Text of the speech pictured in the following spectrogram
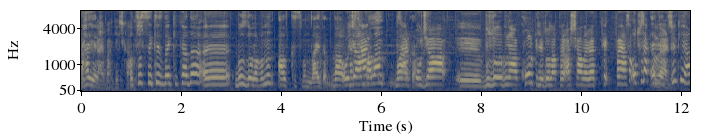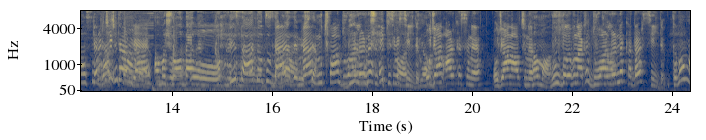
dakika hayır. galiba geç kalmış. 38 dakikada e, buzdolabının alt kısmındaydın. Daha ocağın sen- falan vardı. Sen ocağa, e, buzdolabına, komple dolaplara, aşağılara, te, fayansa 30 dakika mı evet verdin? çünkü yağsız. Gerçekten mi? yağsız. Ama şu an ben de Oo. kabul Bir saat 30 dakika Ben, demişler. ben mutfağın duvarlarını buçuk, iki hepsini saat sildim. yani. Ocağın arkasını, ocağın altını, Çıkamaz. buzdolabının arkasını, duvarlarına kadar sildim. Tamam mı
